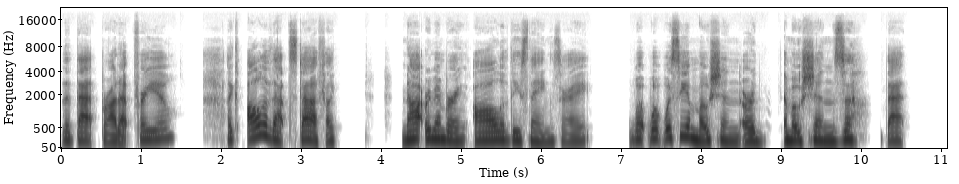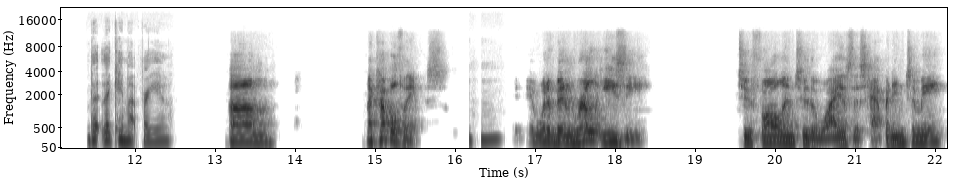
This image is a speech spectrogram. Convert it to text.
that that brought up for you? Like all of that stuff, like not remembering all of these things, right? What what was the emotion or emotions that that, that came up for you? Um, a couple things. Mhm. It would have been real easy to fall into the why is this happening to me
